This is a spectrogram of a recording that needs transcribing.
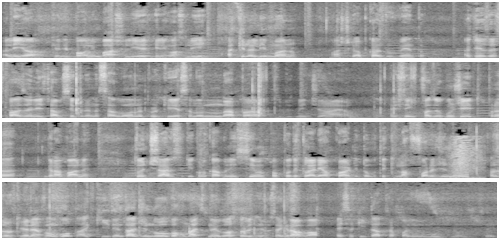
Ali, ó, aquele pau ali embaixo ali, aquele negócio ali. Aquilo ali, mano, acho que é por causa do vento, ó. Aqueles dois paus ali estavam segurando essa lona porque essa lona não dá pra simplesmente tirar ela. A gente tem que fazer algum jeito pra gravar, né? Então eu tirava isso aqui e colocava ali em cima pra poder clarear o quarto. Então vou ter que ir lá fora de novo. Fazer o que, né? Vamos voltar aqui e tentar de novo arrumar esse negócio pra ver se a gente consegue gravar. Esse aqui tá atrapalhando muito, mano. Isso aí.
